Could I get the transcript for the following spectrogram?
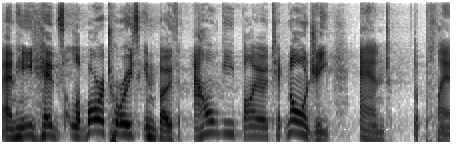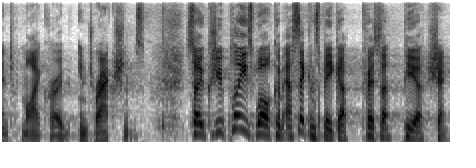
And he heads laboratories in both algae biotechnology and the plant microbe interactions. So, could you please welcome our second speaker, Professor Peer Schenk?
